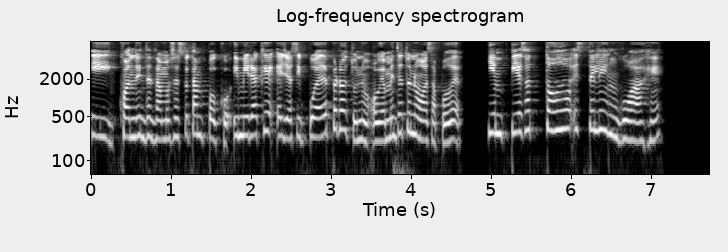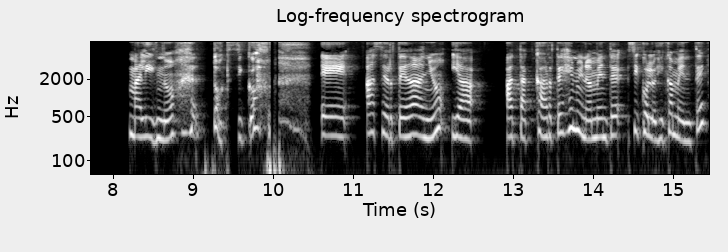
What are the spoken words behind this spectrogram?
y cuando intentamos esto tampoco. Y mira que ella sí puede, pero tú no. Obviamente tú no vas a poder. Y empieza todo este lenguaje maligno, tóxico, eh, a hacerte daño y a atacarte genuinamente psicológicamente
